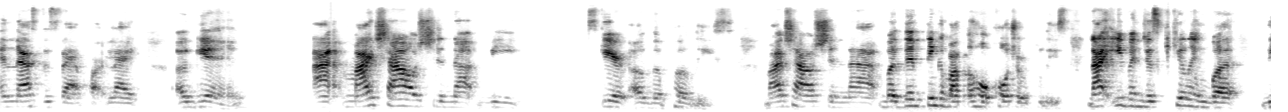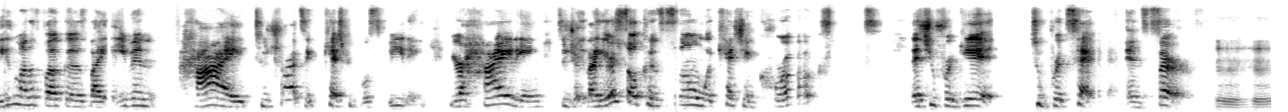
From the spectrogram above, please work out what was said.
And that's the sad part. Like again, I my child should not be scared of the police. My child should not, but then think about the whole culture of police. Not even just killing, but these motherfuckers like even hide to try to catch people speeding. You're hiding to like you're so consumed with catching crooks that you forget to protect and serve. hmm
